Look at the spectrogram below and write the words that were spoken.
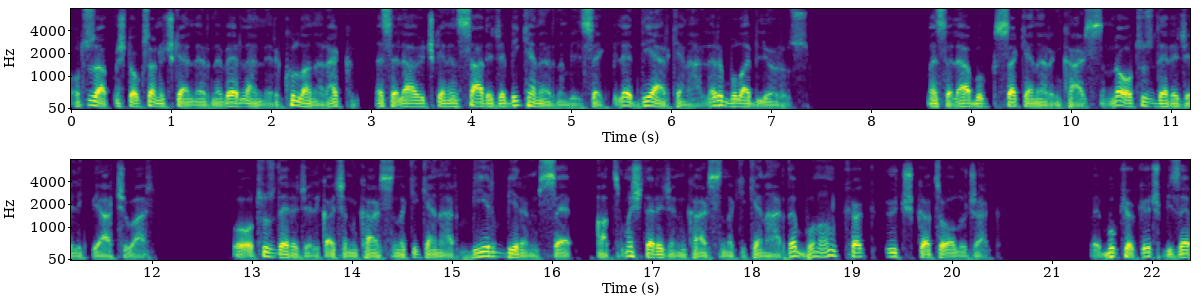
30-60-90 üçgenlerine verilenleri kullanarak, mesela üçgenin sadece bir kenarını bilsek bile diğer kenarları bulabiliyoruz. Mesela bu kısa kenarın karşısında 30 derecelik bir açı var. Bu 30 derecelik açının karşısındaki kenar 1 birimse, 60 derecenin karşısındaki kenar da bunun kök 3 katı olacak. Ve bu kök 3 bize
